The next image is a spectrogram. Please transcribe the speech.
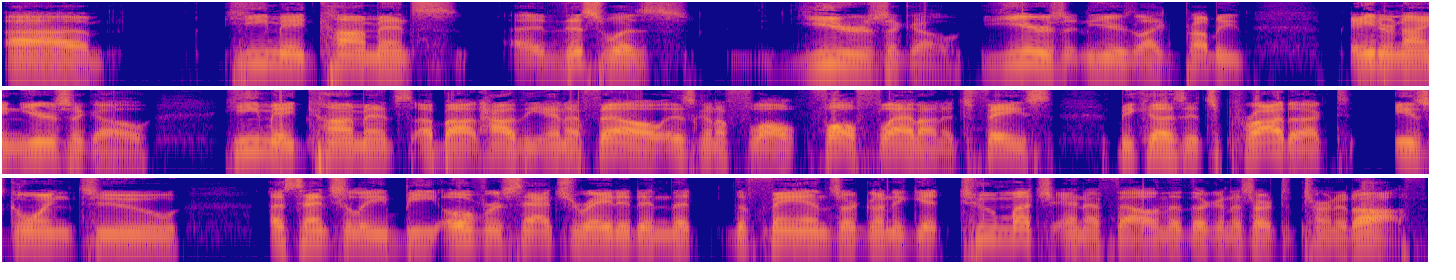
Uh, he made comments. Uh, this was years ago, years and years, like probably eight or nine years ago. He made comments about how the NFL is going to fall fall flat on its face because its product is going to essentially be oversaturated and that the fans are going to get too much NFL and that they're going to start to turn it off.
